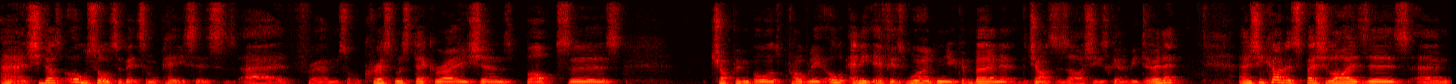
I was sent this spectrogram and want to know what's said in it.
Uh, she does all sorts of bits and pieces, uh, from sort of Christmas decorations, boxes, chopping boards, probably all any if it's wood and you can burn it, the chances are she's going to be doing it. And she kind of specialises and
